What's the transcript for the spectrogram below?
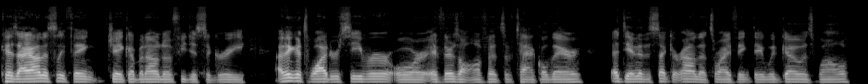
Because I honestly think, Jacob, and I don't know if you disagree, I think it's wide receiver, or if there's an offensive tackle there at the end of the second round, that's where I think they would go as well.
